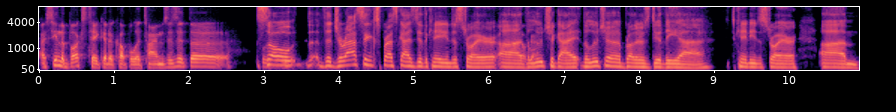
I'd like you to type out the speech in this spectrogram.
I've seen the Bucks take it a couple of times. Is it the? so the, the jurassic express guys do the canadian destroyer uh the lucha guy the lucha brothers do the uh canadian destroyer um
